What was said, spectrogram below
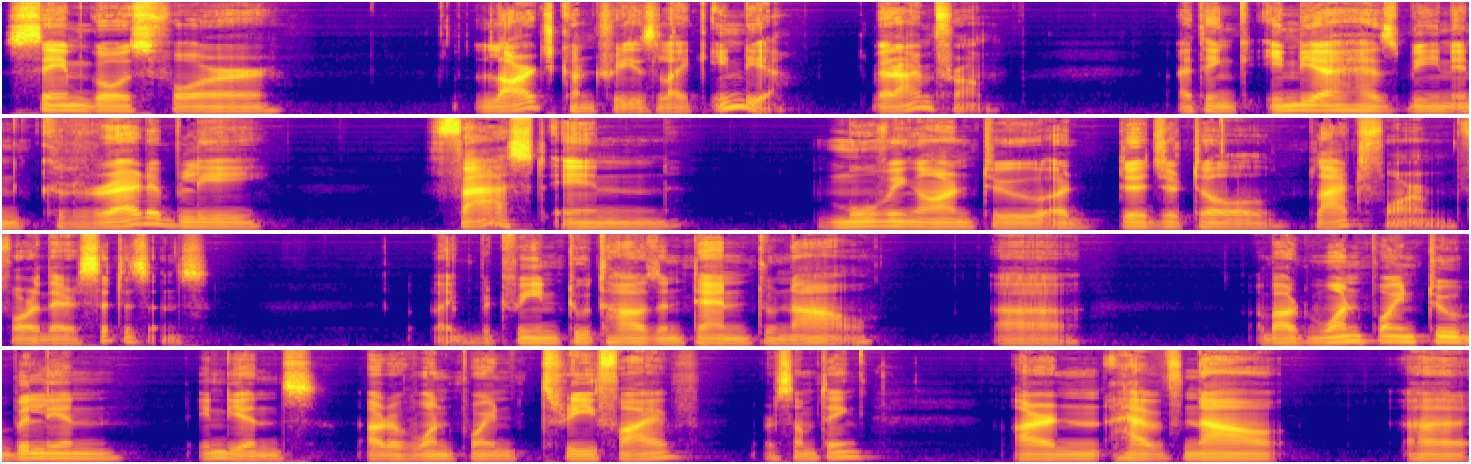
Same goes for large countries like india where i'm from. I think india has been incredibly fast in moving on to a digital platform for their citizens. Like between 2010 to now, uh, about 1.2 billion Indians out of 1.35 or something are have now uh,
